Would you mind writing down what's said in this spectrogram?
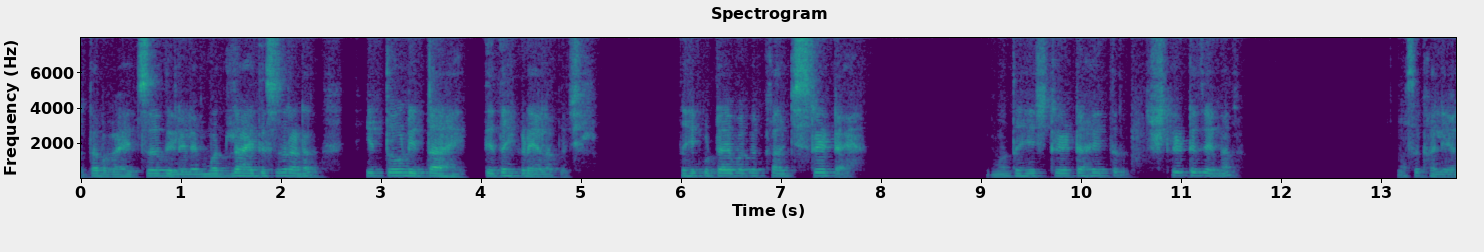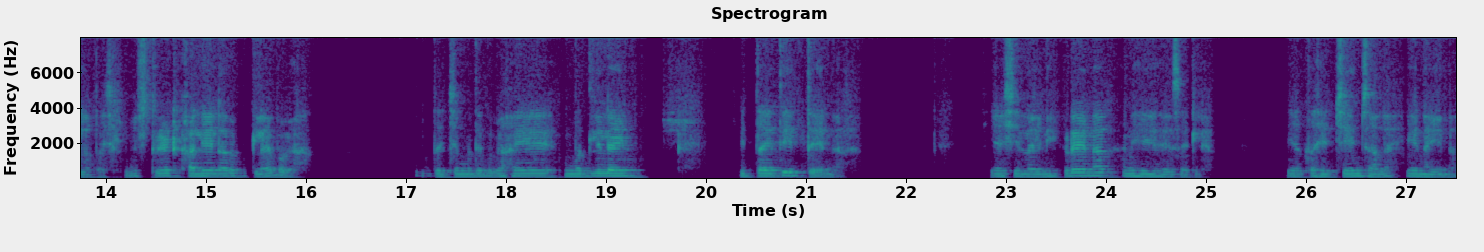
आता बघा ह्याचं दिलेलं आहे. मधलं आहे तसंच राहणार. हे तो नेता आहे. ते तर इकडे यायला पाहिजे. तर हे कुठं आहे बघा? खालची स्ट्रेट आहे. मग आता हे स्ट्रेट आहे तर स्ट्रेटच येणार. असं खाली यायला पाहिजे. मग स्ट्रेट खाली येणार कुठलं आहे बघा? त्याच्यामध्ये बघा हे मधली लाईन इथं आहे ती इथं येणार. ही अशी लाईन इकडे येणार आणि हे ह्या साईडला हे आता हे चेंज झालं हे नाही येणार.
